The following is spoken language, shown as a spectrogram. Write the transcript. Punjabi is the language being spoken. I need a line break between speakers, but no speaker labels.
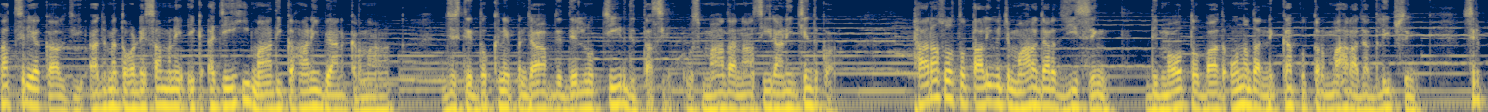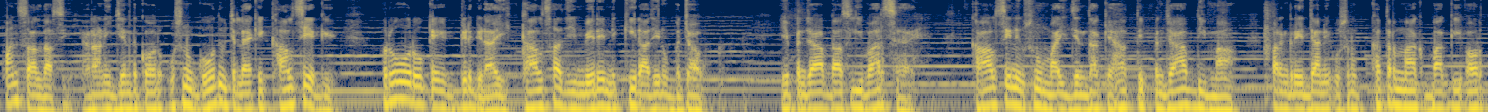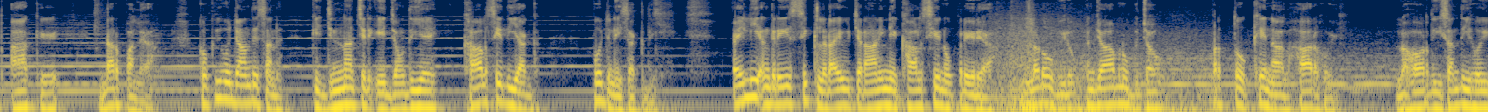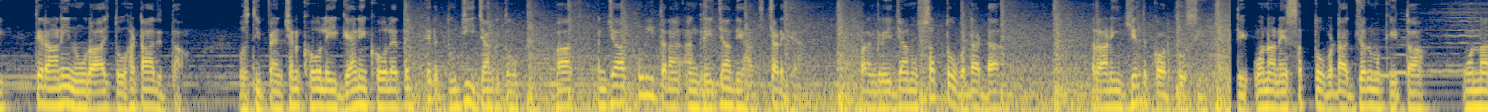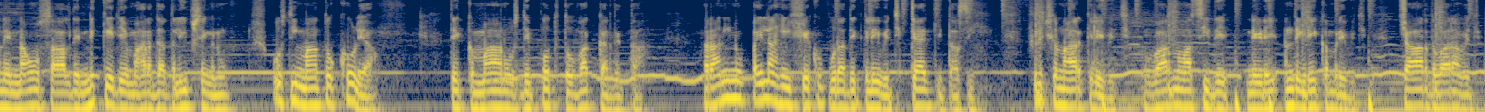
ਸਤਿ ਸ੍ਰੀ ਅਕਾਲ ਜੀ। ਅੱਜ ਮੈਂ ਤੁਹਾਡੇ ਸਾਹਮਣੇ ਇੱਕ ਅਜਿਹੀ ਮਾਂ ਦੀ ਕਹਾਣੀ ਬਿਆਨ ਕਰਨਾ ਹਾਂ, ਜਿਸ ਦੇ ਦੁੱਖ ਨੇ ਪੰਜਾਬ ਦੇ ਦਿਲ ਨੂੰ ਚੀਰ ਦਿੱਤਾ ਸੀ। ਉਸ ਮਾਂ ਦਾ ਨਾਂ ਸੀ ਰਾਣੀ ਜਿੰਦ ਕੌਰ। 1843 ਵਿੱਚ ਮਹਾਰਾਜਾ ਰਣਜੀਤ ਸਿੰਘ ਦੀ ਮੌਤ ਤੋਂ ਬਾਅਦ ਉਹਨਾਂ ਦਾ ਨਿੱਕਾ ਪੁੱਤਰ ਮਹਾਰਾਜਾ ਦਲੀਪ ਸਿੰਘ ਸਿਰਫ 5 ਸਾਲ ਦਾ ਸੀ। ਰਾਣੀ ਜਿੰਦ ਕੌਰ ਉਸ ਨੂੰ ਗੋਦ ਵਿੱਚ ਲੈ ਕੇ ਖਾਲਸੇ ਅੱਗੇ ਰੋ ਰੋ ਕੇ ਗਿੜਗਿੜਾਈ, ਖਾਲਸਾ ਜੀ, ਮੇਰੇ ਨਿੱਕੀ ਰਾਜੇ ਨੂੰ ਬਚਾਓ। ਇਹ ਪੰਜਾਬ ਦਾ ਅਸਲੀ ਵਾਰਸ ਹੈ। ਖਾਲਸੇ ਨੇ ਉਸ ਨੂੰ ਮਾਈ ਜਿੰਦਾ ਕਿਹਾ ਤੇ ਪੰਜਾਬ ਦੀ ਮਾਂ ਪਰ ਅੰਗਰੇਜ਼ਾਂ ਨੇ ਉਸ ਨੂੰ ਖਤਰਨਾਕ ਬਾਗੀ ਔਰਤ ਆ ਕੇ ਡਰ ਪਾਲਿਆ। ਕਿਉਂਕਿ ਉਹ ਜਾਣਦੇ ਸਨ ਕਿ ਜਿੰਨਾ ਚਿਰ ਇਹ ਜਾਉਂਦੀ ਹੈ ਖਾਲਸੇ ਦੀ ਅੱਗ ਪੁੱਜ ਨਹੀਂ ਸਕਦੀ। ਪਹਿਲੀ ਅੰਗਰੇਜ਼ ਸਿੱਖ ਲੜਾਈ ਵਿੱਚ ਰਾਣੀ ਨੇ ਖਾਲਸੇ ਨੂੰ ਪ੍ਰੇਰਿਆ। ਲੜੋ ਵੀਰੋ, ਪੰਜਾਬ ਨੂੰ ਬਚਾਓ, ਪਰ ਧੋਖੇ ਨਾਲ ਹਾਰ ਹੋਈ। ਲਾਹੌਰ ਦੀ ਸੰਧੀ ਹੋਈ ਤੇ ਰਾਣੀ ਨੂੰ ਰਾਜ ਤੋਂ ਹਟਾ ਦਿੱਤਾ। ਉਸ ਦੀ ਪੈਨਸ਼ਨ ਖੋਹ ਲਈ ਗਹਿਣੇ ਖੋਹ ਲਏ ਤੇ ਫਿਰ ਦੂਜੀ ਜੰਗ ਤੋਂ ਬਾਅਦ ਪੰਜਾਬ ਪੂਰੀ ਤਰ੍ਹਾਂ ਅੰਗਰੇਜ਼ਾਂ ਦੇ ਹੱਥ ਚੜ ਗਿਆ। ਪਰ ਅੰਗਰੇਜ਼ਾਂ ਨੂੰ ਸਭ ਤੋਂ ਵੱਡਾ ਡਰ ਰਾਣੀ ਜਿੰਦ ਕੌਰ ਤੋਂ ਸੀ ਤੇ ਉਹਨਾਂ ਨੇ ਸਭ ਤੋਂ ਵੱਡਾ ਜ਼ੁਲਮ ਕੀਤਾ। ਉਹਨਾਂ ਨੇ 9 ਸਾਲ ਦੇ ਨਿੱਕੇ ਜਿਹੇ ਮਹਾਰਾਜਾ ਦਲੀਪ ਸਿੰਘ ਨੂੰ ਉਸ ਦੀ ਮਾਂ ਤੋਂ ਖੋਹ ਲਿਆ ਤੇ ਕਮਾਨ ਉਸ ਦੇ ਪੁੱਤ ਤੋਂ ਵੱਖ ਕਰ ਦਿੱਤਾ। ਰਾਣੀ ਨੂੰ ਪਹਿਲਾਂ ਹੀ ਸ਼ੇਖੂਪੁਰਾ ਦੇ ਕਿਲੇ ਵਿੱਚ ਕੈਦ ਕੀਤਾ ਸੀ। ਫਿਰ ਸ਼ਨਾਰ ਕਿਲੇ ਵਿੱਚ ਵਾਰਨਵਾਸੀ ਦੇ ਨੇੜੇ ਅੰਧੇਰੇ ਕਮਰੇ ਵਿੱਚ, ਚਾਰ ਦੀਵਾਰਾਂ ਵਿੱਚ।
